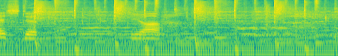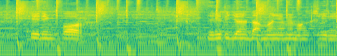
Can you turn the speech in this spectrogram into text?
Place that we are heading for. Jadi tujuan utamanya memang ke sini.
